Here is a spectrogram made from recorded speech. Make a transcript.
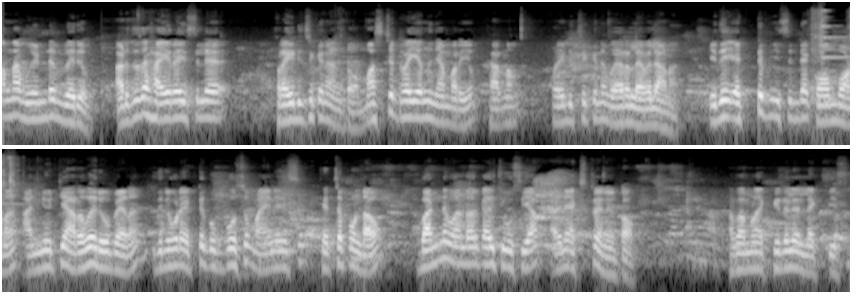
വന്നാൽ വീണ്ടും വരും. അടുത്തത് ഹൈ റൈസിലെ ഫ്രൈഡ് ചിക്കൻ ആണ് കേട്ടോ മസ്റ്റ് ട്രൈ എന്ന് ഞാൻ പറയും. കാരണം ഫ്രൈഡ് ചിക്കന് വേറെ ലെവലാണ് ഇത് എട്ട് പീസിന്റെ കോംബോ ആണ്. അഞ്ഞൂറ്റി അറുപത് രൂപയാണ്. ഇതിന്റെ കൂടെ എട്ട് കുബൂസും മയനൈസും കെച്ചപ്പും ഉണ്ടാവും. ബണ്ണ് വേണ്ടവർക്ക് അത് ചൂസ് ചെയ്യാം. അതിന് എക്സ്ട്രാ ആണ് കേട്ടോ അപ്പോൾ നമ്മളെ കിടലെ ലെഗ് പീസ്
